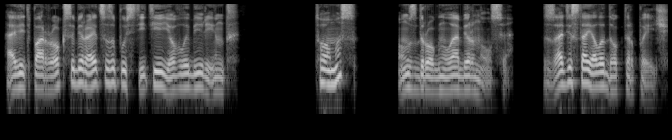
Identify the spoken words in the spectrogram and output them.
а ведь порог собирается запустить ее в лабиринт. «Томас?» Он вздрогнул и обернулся. Сзади стояла доктор Пейдж.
